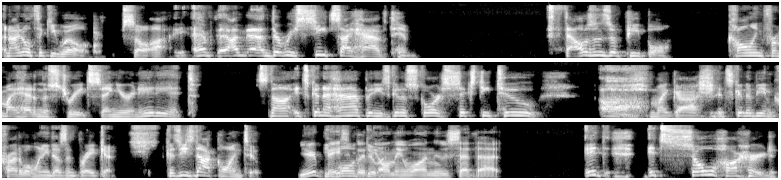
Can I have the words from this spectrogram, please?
And I don't think he will. So I, I, the receipts I have, Tim, thousands of people calling from my head in the street saying you're an idiot. It's not. It's going to happen. He's going to score 62. Oh my gosh, it's going to be incredible when he doesn't break it because he's not going to. You're basically the it. only one who said that. It it's so hard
